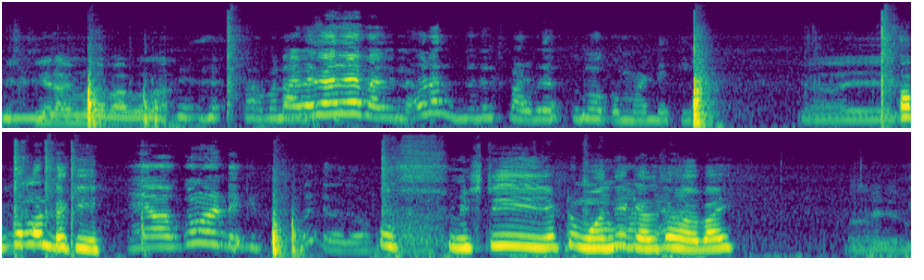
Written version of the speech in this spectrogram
মিষ্টি আর আমি মনে হয় পাবো না। পারবে না রে পারবে না। ওরা দুজন পারবে না কোনো কমার দেখি। হ্যাঁ মিষ্টি একটু মন দিয়ে খেলতে হয় ভাই। মাথায় যাবে।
